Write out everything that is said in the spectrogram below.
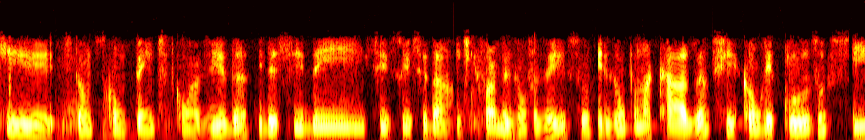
que estão descontentes com a vida e decidem se suicidar. E de que forma eles vão fazer isso? Eles vão para uma casa, ficam reclusos e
